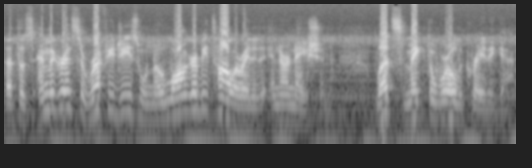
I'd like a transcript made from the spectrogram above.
that those immigrants and refugees will no longer be tolerated in our nation. Let's make the world great again.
